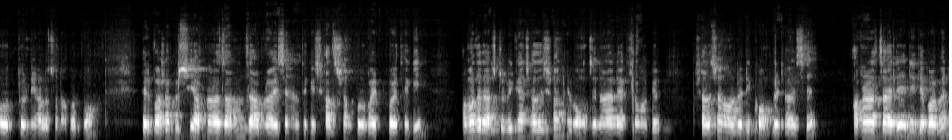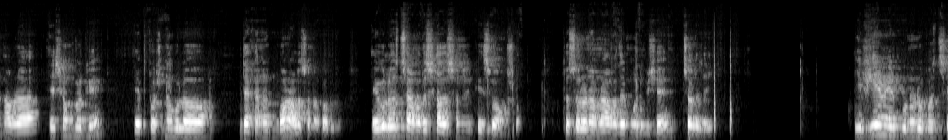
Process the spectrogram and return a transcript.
ও উত্তর নিয়ে আলোচনা করব। এর পাশাপাশি আপনারা জানেন যে আমরা এই চ্যানেল থেকে সাজেশন প্রোভাইড করে থাকি। আমাদের রাষ্ট্রবিজ্ঞান সাজেশন এবং জেনারেল একশো মার্কের সাজেশন অলরেডি কমপ্লিট হয়েছে। আপনারা চাইলে নিতে পারবেন। আমরা এ সম্পর্কে এই প্রশ্নগুলো দেখানোর পর আলোচনা করব। এগুলো হচ্ছে আমাদের সাজেশনের কিছু অংশ। তো চলুন আমরা আমাদের মূল বিষয়ে চলে যাই। ইভিএম এর পুনরূপ হচ্ছে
